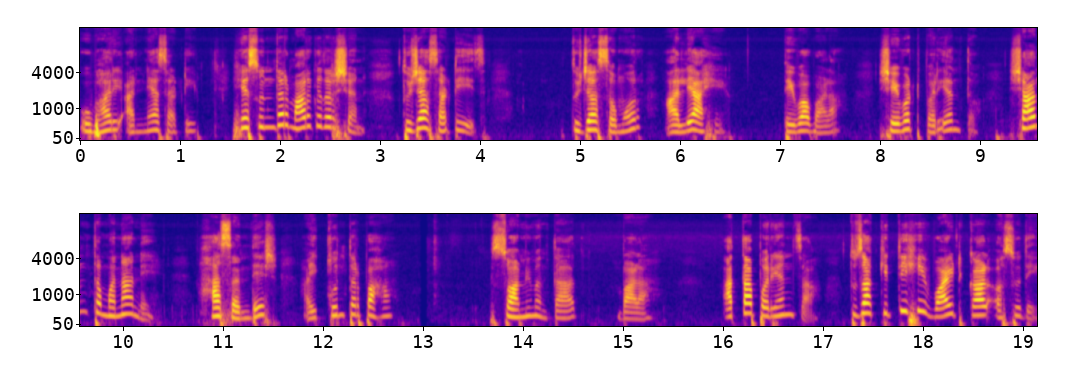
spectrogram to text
उभारी आणण्यासाठी हे सुंदर मार्गदर्शन तुझ्यासाठीच तुझ्यासमोर आले आहे. तेव्हा बाळा शेवटपर्यंत शांत मनाने हा संदेश ऐकून तर पहा. स्वामी म्हणतात बाळा आतापर्यंतचा तुझा कितीही वाईट काळ असू दे.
